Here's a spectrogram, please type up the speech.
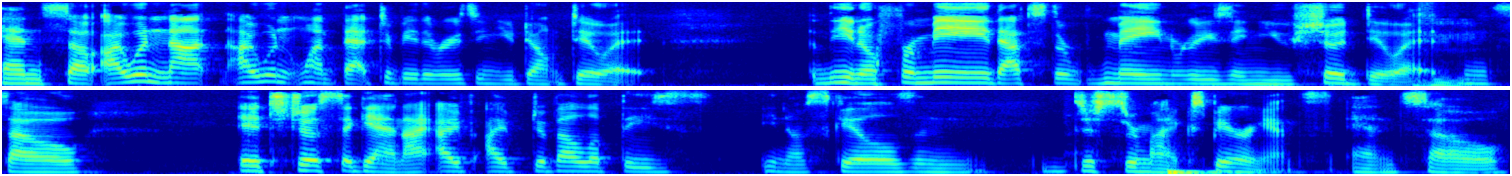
And so I would not I wouldn't want that to be the reason you don't do it. You know, for me, that's the main reason you should do it. Mm-hmm. And so it's just again, I, I've I've developed these you know skills and just through my experience, and so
